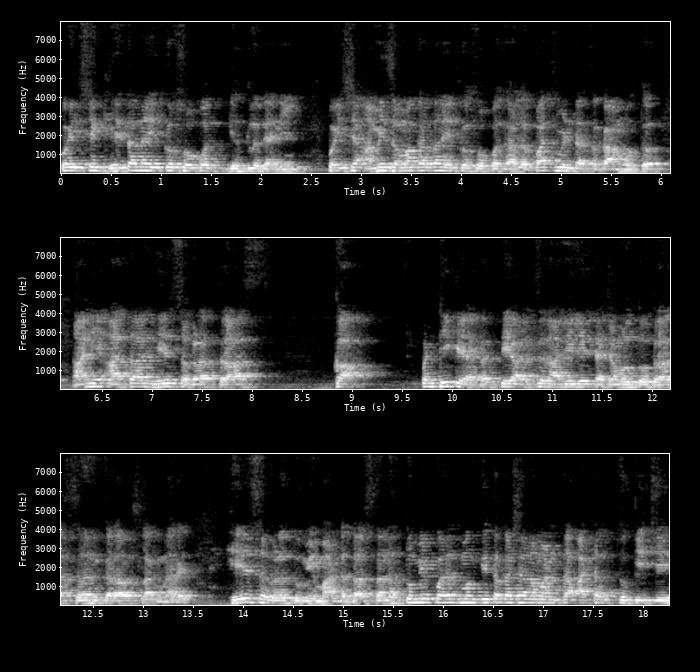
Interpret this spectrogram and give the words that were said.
पैसे घेताना इतकं सोपं घेतलं त्यांनी. पैसे आम्ही जमा करताना इतकं सोपं झालं. पाच मिनिटाचं काम होतं. आणि आता हे सगळा त्रास का? पण ठीक आहे आता ती अडचण आलेली आहे त्याच्यामुळे तो त्रास सहन करावाच लागणार आहे. हे सगळं तुम्ही मांडत असताना तुम्ही परत मग तिथं कशाला मांडता? अटक चुकीची?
